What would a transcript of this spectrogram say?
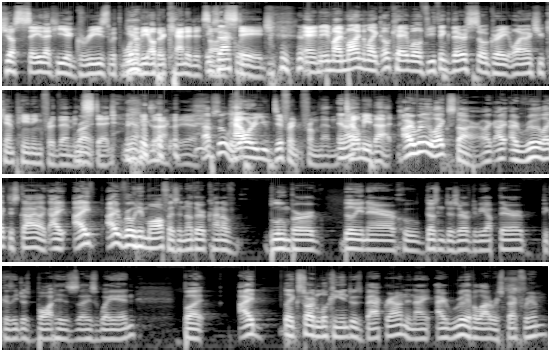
just say that he agrees with one Yeah. of the other candidates on stage. and in my mind, I'm like, okay, well, if you think they're so great, why aren't you campaigning for them Right. instead? Yeah, Exactly. Yeah. absolutely. How are you different from them? And Tell I- me that. I really like Steyer. Like I, I really like this guy. Like I, I I wrote him off as another kind of Bloomberg billionaire who doesn't deserve to be up there because he just bought his uh, his way in. But I like started looking into his background and I, I really have a lot of respect for him.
